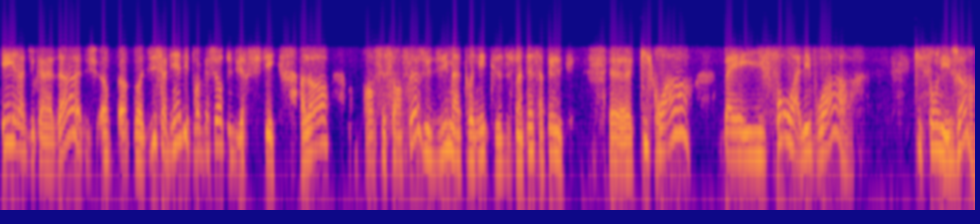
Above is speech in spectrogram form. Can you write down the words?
et Radio-Canada a, dit- ça vient des professeurs d'université. Alors, en ce sens-là, je dis, ma chronique de ce matin s'appelle euh, Qui croire? Ben, il faut aller voir qui sont les gens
